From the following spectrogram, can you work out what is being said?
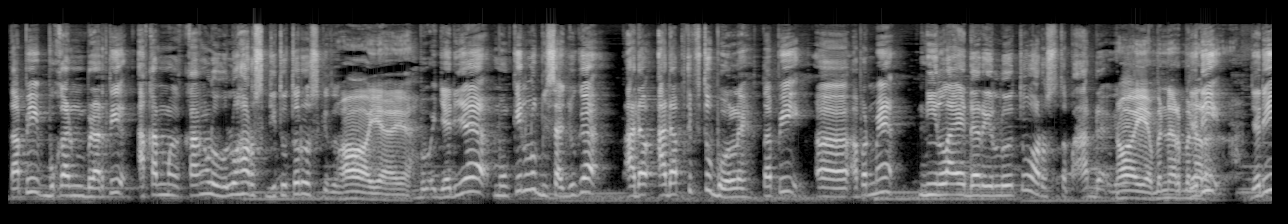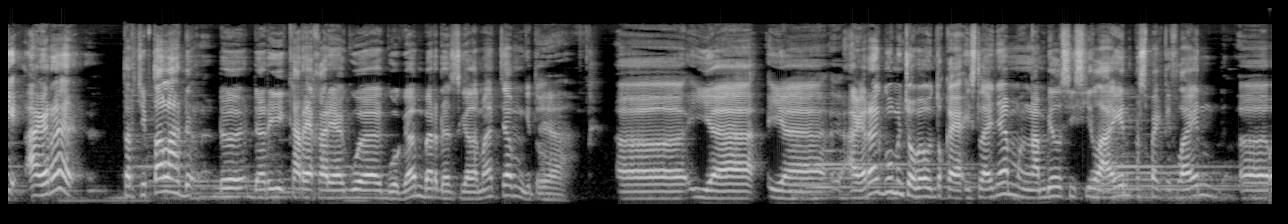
tapi bukan berarti akan mengekang lu. Lu harus gitu terus gitu. oh iya iya Jadinya mungkin lu bisa juga ada adaptif tuh boleh, tapi eh, apa namanya nilai dari lu tuh harus tetap ada. Gitu. oh iya benar benar Jadi jadi akhirnya terciptalah de- de- dari karya-karya gue gue gambar dan segala macam gitu. Iya. Eh ya ya akhirnya gue mencoba untuk kayak istilahnya mengambil sisi lain perspektif lain eh,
